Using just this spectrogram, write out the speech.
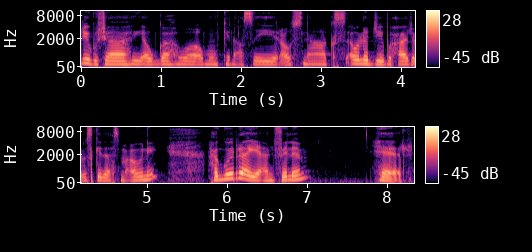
جيبوا شاهي أو قهوة أو ممكن عصير أو سناكس أو لا تجيبوا حاجة بس كده اسمعوني حقول رأيي عن فيلم Her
